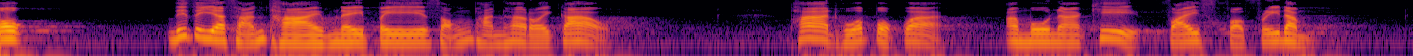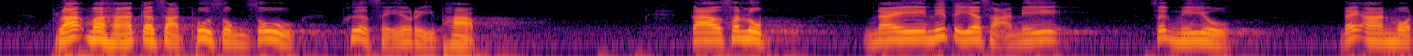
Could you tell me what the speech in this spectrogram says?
ปกนิตยสารไทม์ในปี 2509 พาดหัวปกว่า A monarchy fights for freedom พระมหากษัตริย์ผู้ทรงสู้เพื่อเสรีภาพ กล่าวสรุปในนิตยสารนี้ ซึ่งมีอยู่ได้อ่านหมด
